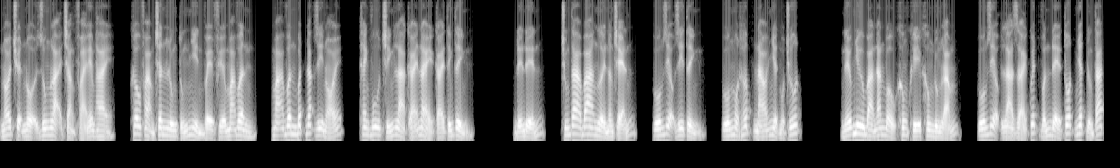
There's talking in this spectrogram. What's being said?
nói chuyện nội dung lại chẳng phải êm hay, khâu phàm chân lúng túng nhìn về phía mã vân mã vân bất đắc dĩ nói, thanh vu chính là cái này cái tính tình. Đến đến, chúng ta ba người nâng chén, uống rượu di tình, uống một hớp náo nhiệt một chút. Nếu như bàn ăn bầu không khí không đúng lắm, uống rượu là giải quyết vấn đề tốt nhất đường tắt.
